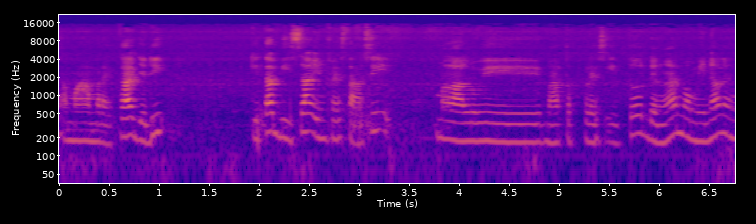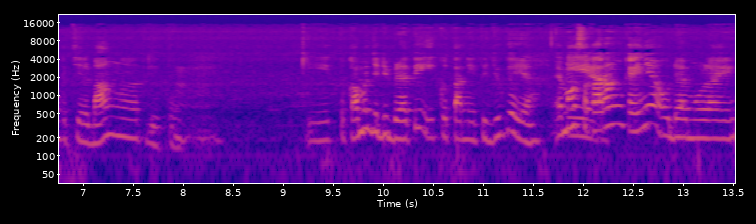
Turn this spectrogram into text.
Sama mereka jadi kita bisa investasi melalui marketplace itu dengan nominal yang kecil banget gitu. Mm-mm. gitu. Kamu jadi berarti ikutan itu juga ya? Emang Iya. sekarang kayaknya udah mulai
